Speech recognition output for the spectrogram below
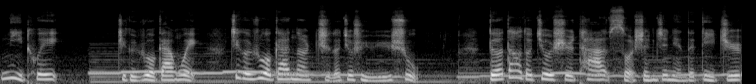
逆推这个若干位，这个若干呢指的就是余数，得到的就是他所生之年的地支。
